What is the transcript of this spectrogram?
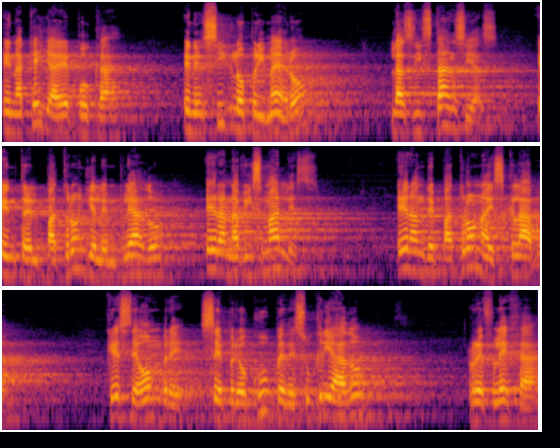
En aquella época, en el siglo primero, las distancias entre el patrón y el empleado eran abismales eran de patrón a esclavo. Que ese hombre se preocupe de su criado refleja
